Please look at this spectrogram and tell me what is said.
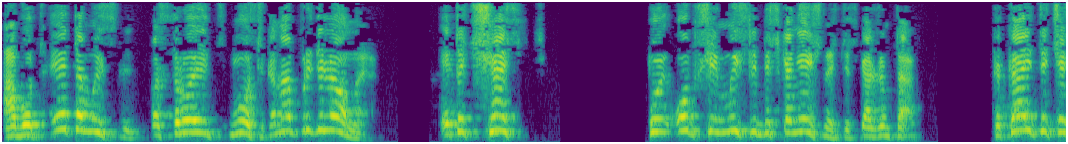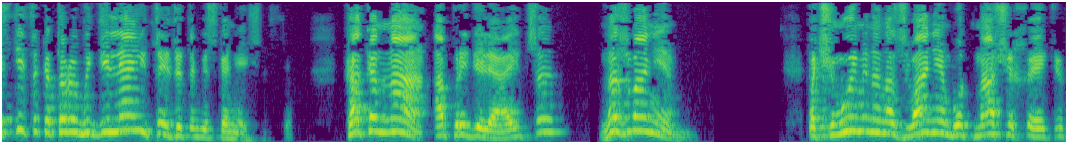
А вот эта мысль, построить мостик, она определенная. Это часть той общей мысли бесконечности, скажем так. Какая-то частица, которая выделяется из этой бесконечности. Как она определяется? Названием. Почему именно названием вот наших этих?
